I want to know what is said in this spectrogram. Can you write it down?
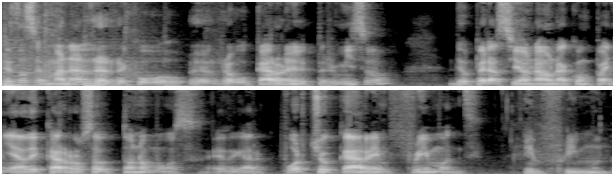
Esta semana le revocaron el permiso de operación a una compañía de carros autónomos, Edgar, por chocar en Fremont. En Fremont,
